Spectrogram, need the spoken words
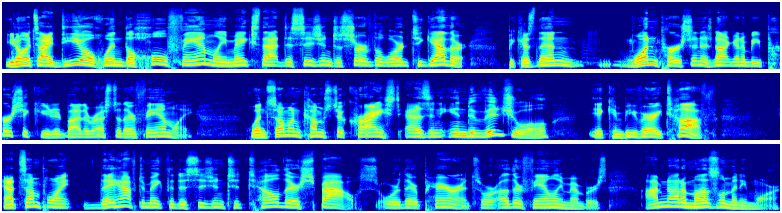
You know, it's ideal when the whole family makes that decision to serve the Lord together, because then one person is not going to be persecuted by the rest of their family. When someone comes to Christ as an individual, it can be very tough at some point, they have to make the decision to tell their spouse or their parents or other family members, I'm not a Muslim anymore.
